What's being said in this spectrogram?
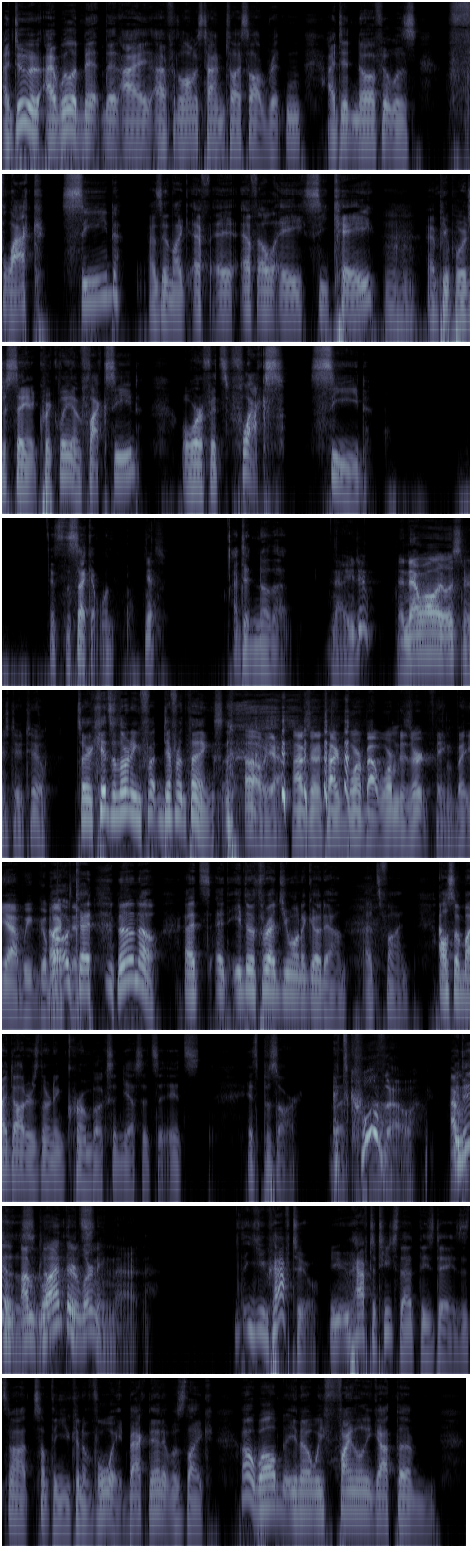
I do. I will admit that I, uh, for the longest time until I saw it written, I didn't know if it was flax seed, as in like F A F L A C K, Mm-hmm. and people were just saying it quickly and flaxseed, or if it's flax seed. It's the second one. Yes. I didn't know that. Now you do. And now all our listeners do too. So your kids are learning f- different things. Oh yeah, I was going to talk more about warm dessert thing, but yeah, we go back oh, to okay. No, no, no. It's it, either thread you want to go down. That's fine. Also, my daughter's learning Chromebooks, and yes, it's it's it's bizarre. It's cool uh, though. I'm, it is. I'm No, glad they're learning that. You have to. You have to teach that these days. It's not something you can avoid. Back then, it was like, oh well, you know, we finally got the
